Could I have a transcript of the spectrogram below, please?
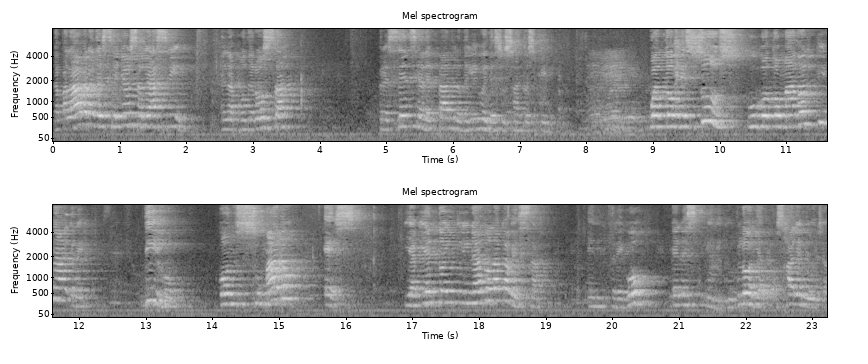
La palabra del Señor se lee así, en la poderosa presencia del Padre, del Hijo y de su Santo Espíritu. Cuando Jesús hubo tomado el vinagre, dijo, consumado es. Y habiendo inclinado la cabeza, entregó el Espíritu. Gloria a Dios, aleluya.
